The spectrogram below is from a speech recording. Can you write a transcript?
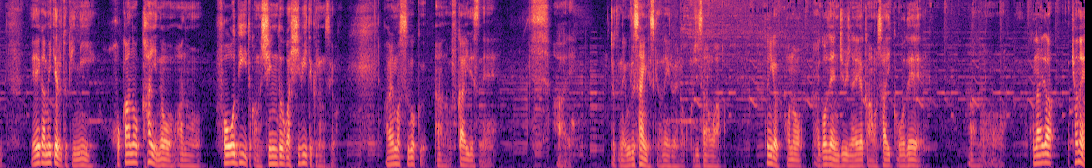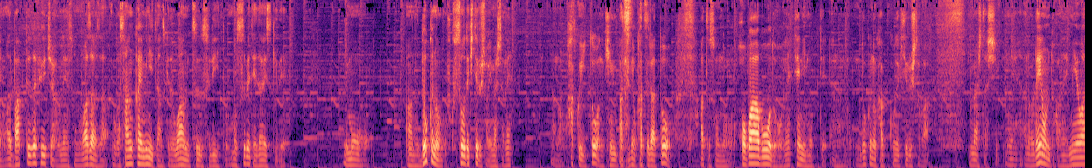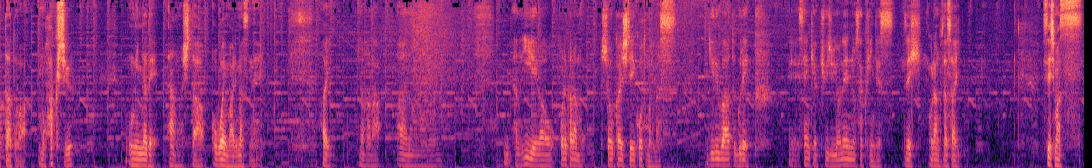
映画見てる時に他の回のあの 4D とかの振動が響いてくるんですよ。あれもすごくあの不快ですね。はい。ちょっとねうるさいんですけどねいろいろ。おじさんは。とにかくこの午前10時の映画館は最高であのこの間去年は「バック・トゥ・ザ・フューチャー」をねそのわざわざ僕は3回見に行ったんですけど123ともう全て大好きで。でもうあの毒の服装で来てる人がいましたね。あの白衣とあの金髪のかつらとあとそのホバーボードをね手に持ってあの毒の格好で来てる人がいましたし、ね、あのレオンとかね見終わった後はもう拍手をみんなであのした覚えもありますね。はい。だからあのあのいい映画をこれからも紹介していこうと思います。ギルバート・グレープ、えー、1994年の作品です。ぜひご覧ください。失礼します。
